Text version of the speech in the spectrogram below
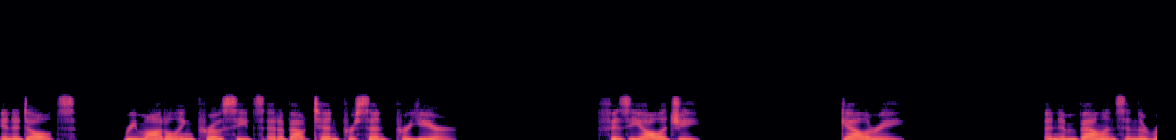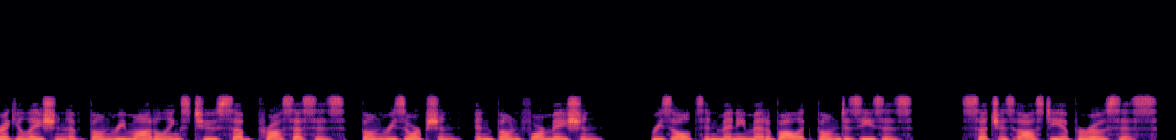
In adults, remodeling proceeds at about 10% per year. Physiology Gallery An imbalance in the regulation of bone remodeling's two sub-processes, bone resorption and bone formation, results in many metabolic bone diseases, such as osteoporosis.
